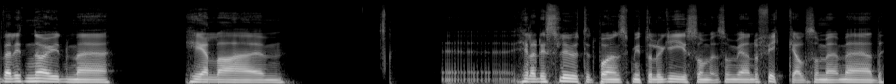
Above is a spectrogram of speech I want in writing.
väldigt nöjd med hela, ehm, eh, hela det slutet på ens mytologi som, som vi ändå fick, alltså med, med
